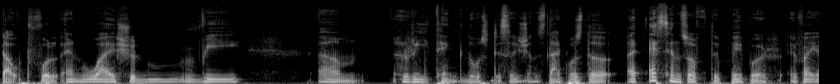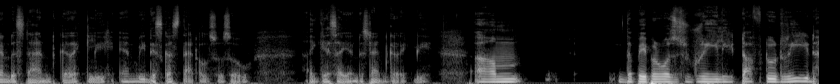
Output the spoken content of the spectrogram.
doubtful and why should we um, rethink those decisions. That was the uh, essence of the paper if i understand correctly and we discussed that also so i guess i understand correctly. Um, the paper was really tough to read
